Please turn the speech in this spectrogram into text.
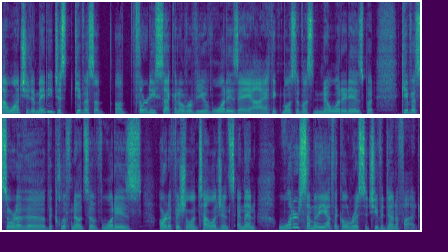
I want you to maybe just give us a, a 30 second overview of what is AI. I think most of us know what it is, but give us sort of the, the cliff notes of what is artificial intelligence, and then what are some of the ethical risks that you've identified?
